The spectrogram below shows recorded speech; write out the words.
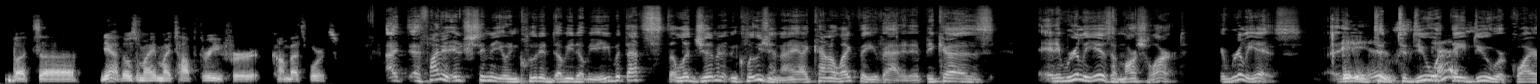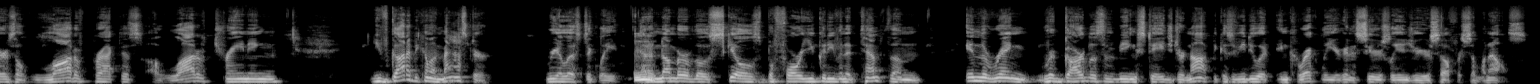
But uh, yeah, those are my my top three for combat sports. I, I, find it interesting that you included WWE, but that's a legitimate inclusion. I, I kind of like that you've added it because it really is a martial art. It really is. To, to, do what yes. they do requires a lot of practice, a lot of training. You've got to become a master realistically mm. at a number of those skills before you could even attempt them in the ring, regardless of being staged or not. Because if you do it incorrectly, you're going to seriously injure yourself or someone else.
